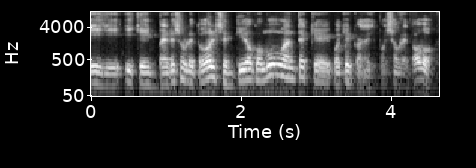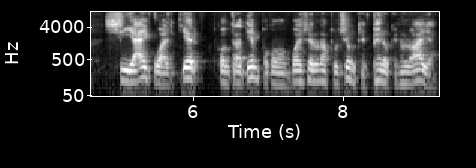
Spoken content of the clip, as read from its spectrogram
y, y que impere sobre todo el sentido común antes que cualquier cosa. Y pues sobre todo, si hay cualquier contratiempo, como puede ser una expulsión, que espero que no lo haya,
